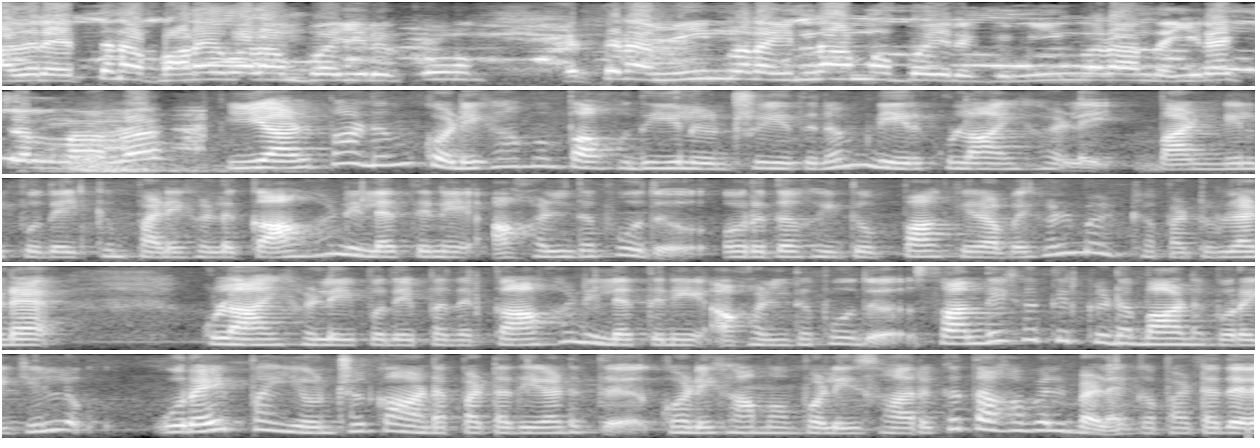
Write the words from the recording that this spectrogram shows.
அதுல எத்தனை பனை வளம் போயிருக்கும் எத்தனை மீன் வளம் இல்லாம போயிருக்கு மீன் வளம் அந்த இறைச்சல்னால யாழ்ப்பாணம் கொடிகாமம் பகுதியில் இன்றைய தினம் நீர்க்குழாய்களை மண்ணில் புதைக்கும் பணிகளுக்காக நிலத்தினை அகழ்ந்த போது ஒரு தொகை துப்பாக்கி ரவைகள் மீட்கப்பட்டுள்ளன. குழாய்களை புதைப்பதற்காக நிலத்தினை அகழ்ந்தபோது சந்தேகத்திற்கிடமான முறையில் உரைப்பை ஒன்று காணப்பட்டதை அடுத்து கொடிகாமம் போலீசாருக்கு தகவல் வழங்கப்பட்டது.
